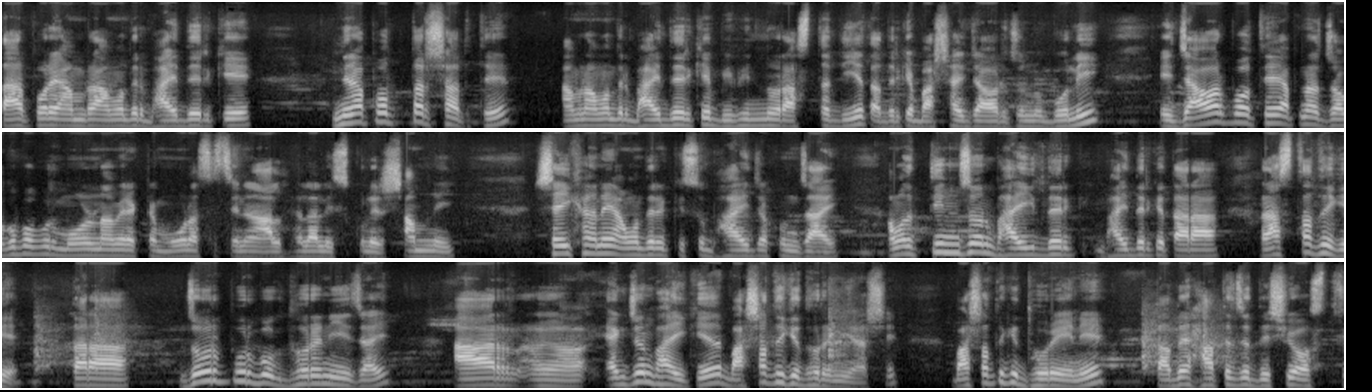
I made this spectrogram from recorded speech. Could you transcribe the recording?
তারপরে আমরা আমাদের ভাইদেরকে নিরাপত্তার স্বার্থে, আমরা আমাদের ভাইদেরকে বিভিন্ন রাস্তা দিয়ে তাদেরকে বাসায় যাওয়ার জন্য বলি। এই যাওয়ার পথে আপনার জগবাবুর মোড় নামের একটা মোড় আছে চেনা আল হেলাল স্কুলের সামনেই। সেইখানে আমাদের কিছু ভাই যখন যায়, আমাদের তিনজন ভাইদের, ভাইদেরকে তারা রাস্তা থেকে তারা জোরপূর্বক ধরে নিয়ে যায় আর একজন ভাইকে বাসা থেকে ধরে নিয়ে আসে। বাসা থেকে ধরে এনে তাদের হাতে যে দেশীয় অস্ত্র,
